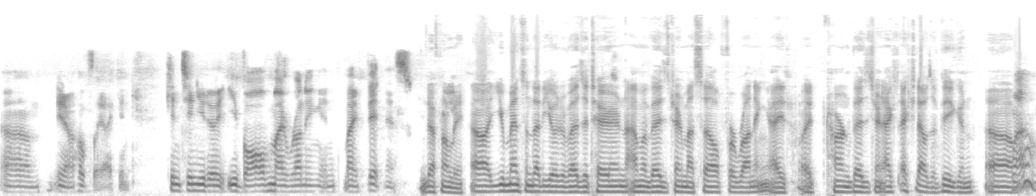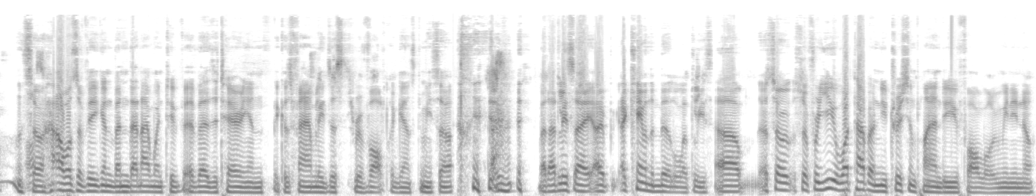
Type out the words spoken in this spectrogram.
um, you know hopefully I can continue to evolve my running and my fitness. Definitely. Uh, you mentioned that you're a vegetarian. I'm a vegetarian myself for running. I, I turned vegetarian. Actually, I was a vegan. Um, wow. So awesome. I was a vegan, but then I went to a vegetarian because family just revolt against me. So, but at least I, I, I, came in the middle at least. Uh, so, so for you, what type of nutrition plan do you follow? I mean, you know,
